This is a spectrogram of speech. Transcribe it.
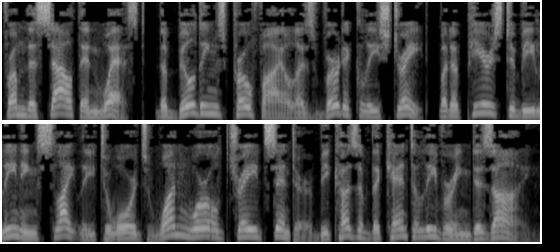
From the south and west, the building's profile is vertically straight, but appears to be leaning slightly towards One World Trade Center because of the cantilevering design.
